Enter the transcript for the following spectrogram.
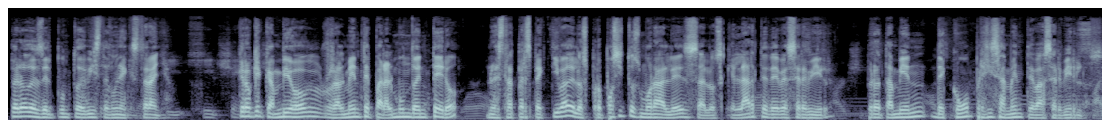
pero desde el punto de vista de un extraño. Creo que cambió realmente para el mundo entero nuestra perspectiva de los propósitos morales a los que el arte debe servir, pero también de cómo precisamente va a servirlos.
